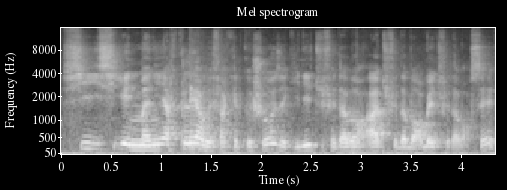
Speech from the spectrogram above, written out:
S'il y a une manière claire de faire quelque chose et qui dit tu fais d'abord A, tu fais d'abord B, tu fais d'abord C,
